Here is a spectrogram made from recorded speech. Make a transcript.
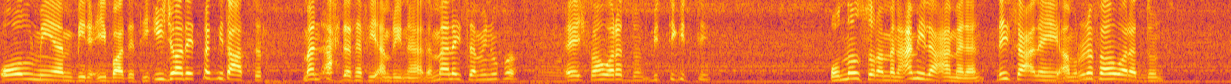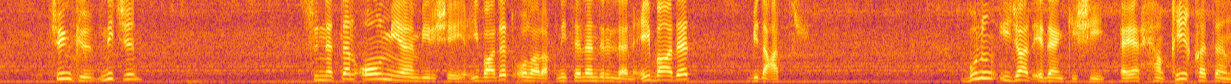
olmayan bir ibadeti icat etmek bid'attır. Men ahdete fi emrina hada ma leysa minhu eş fehuve reddun. Bitti gitti. Ondan sonra men amile amelen leysa aleyhi emruna fehuve reddun. Çünkü niçin? Sünnetten olmayan bir şeyi ibadet olarak nitelendirilen ibadet bid'attır. Bunu icat eden kişi eğer hakikaten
